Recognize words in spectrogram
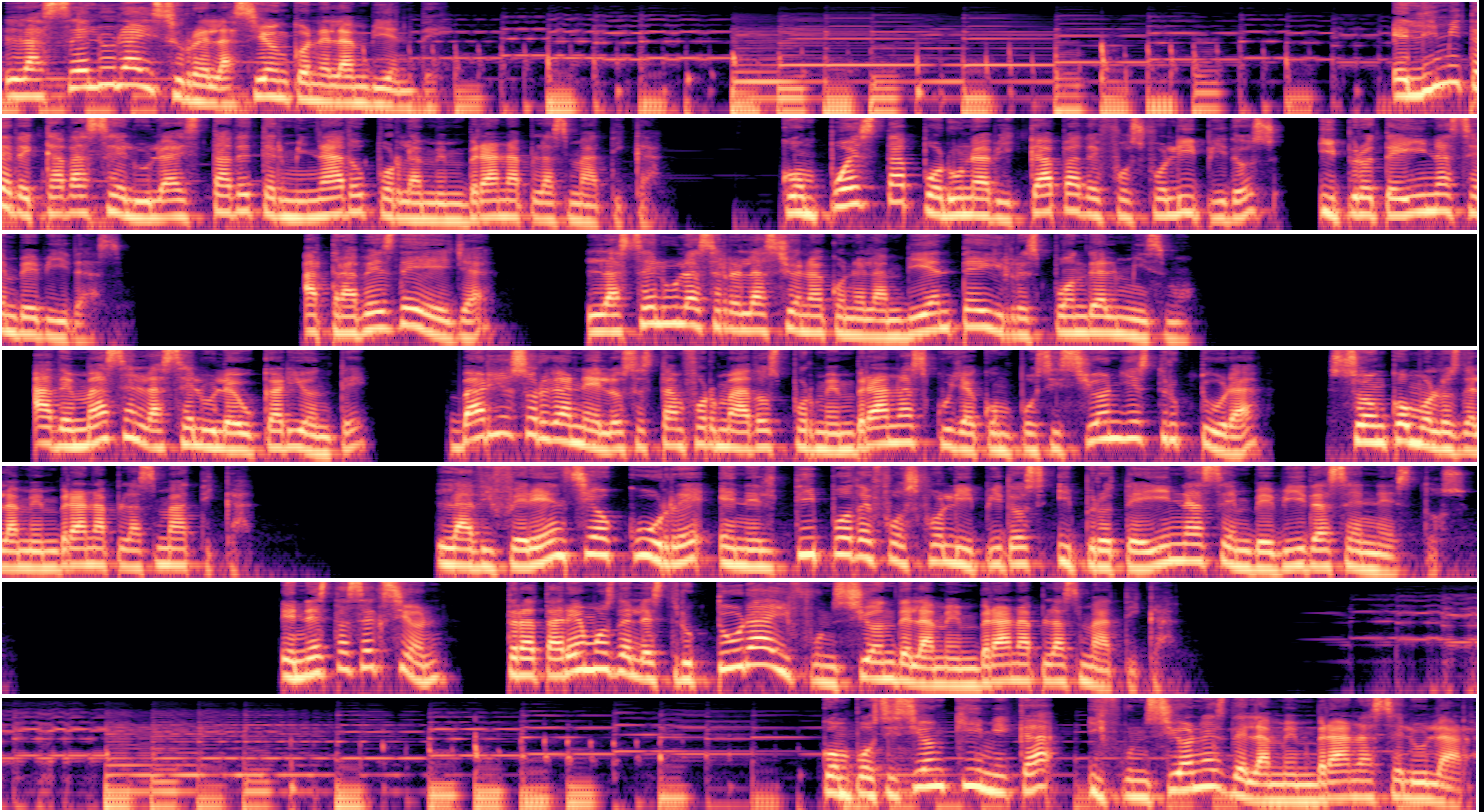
La célula y su relación con el ambiente. El límite de cada célula está determinado por la membrana plasmática, compuesta por una bicapa de fosfolípidos y proteínas embebidas. A través de ella, la célula se relaciona con el ambiente y responde al mismo. Además, en la célula eucarionte, varios organelos están formados por membranas cuya composición y estructura son como los de la membrana plasmática. La diferencia ocurre en el tipo de fosfolípidos y proteínas embebidas en estos. En esta sección trataremos de la estructura y función de la membrana plasmática. Composición química y funciones de la membrana celular.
